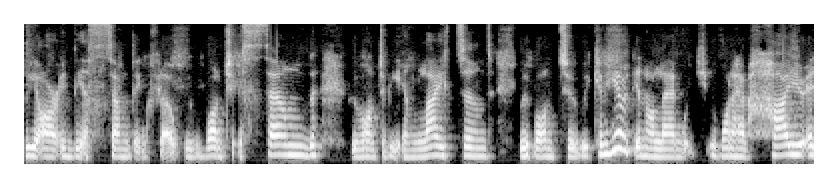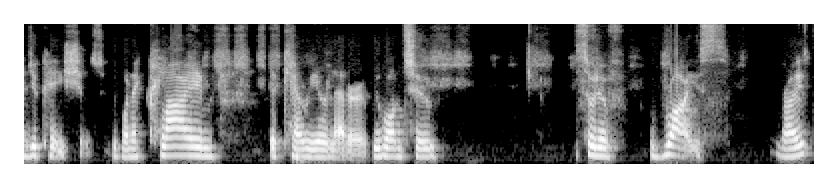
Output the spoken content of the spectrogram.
we are in the ascending flow. We want to ascend, we want to be enlightened, we want to, we can hear it in our language. We want to have higher educations, we want to climb the career ladder, we want to sort of rise, right?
